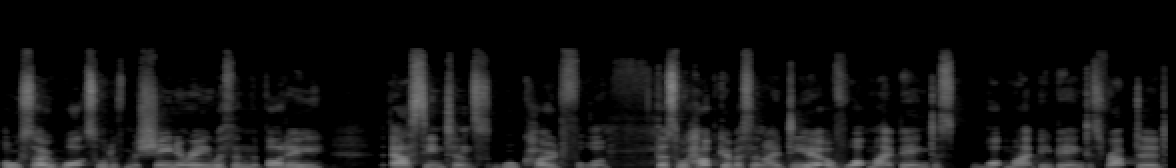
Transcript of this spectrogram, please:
also what sort of machinery within the body our sentence will code for. This will help give us an idea of what might, being what might be being disrupted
